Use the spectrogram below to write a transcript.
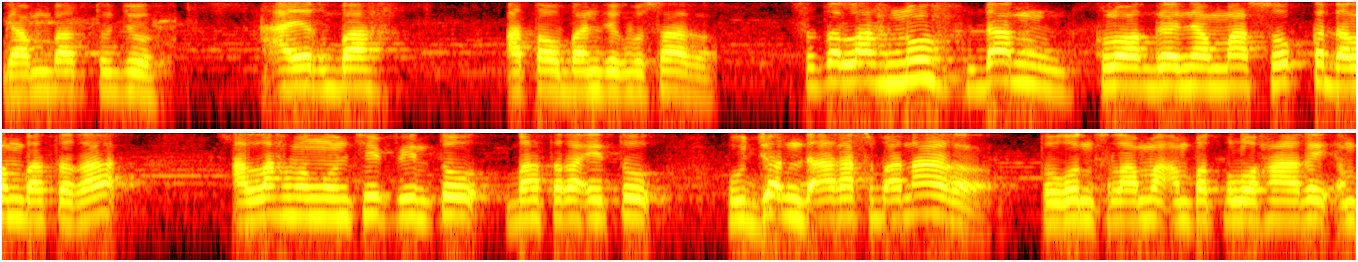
Gambar 7. Air bah atau banjir besar. Setelah Nuh dan keluarganya masuk ke dalam bahtera, Allah mengunci pintu bahtera itu. Hujan darah sebanar, turun selama 40 hari 40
